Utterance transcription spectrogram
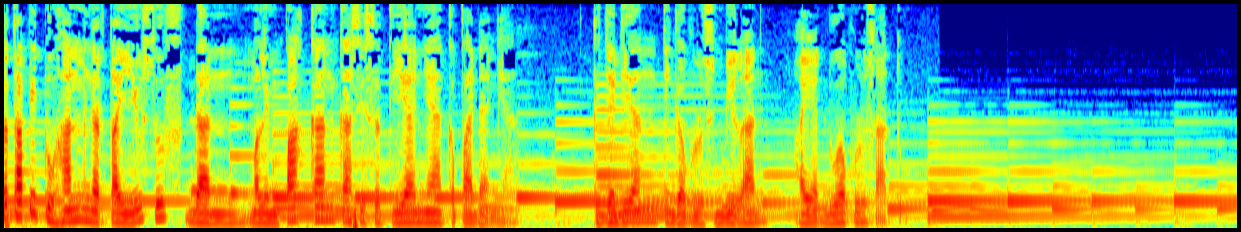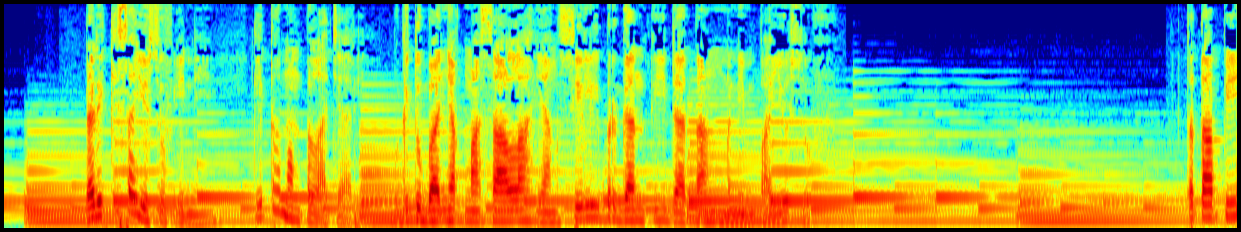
Tetapi Tuhan menyertai Yusuf dan melimpahkan kasih setianya kepadanya. Kejadian 39 ayat 21. Dari kisah Yusuf ini, kita mempelajari begitu banyak masalah yang silih berganti datang menimpa Yusuf. Tetapi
